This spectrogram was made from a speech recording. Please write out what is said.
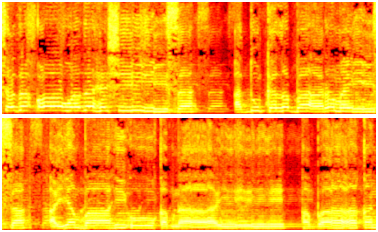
bulshada oo wada heshiisa adduunka la baaramaysa ayaan baahi uu qabnaaye habaaqan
